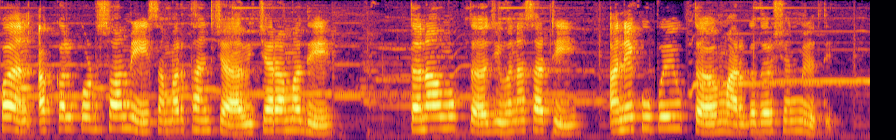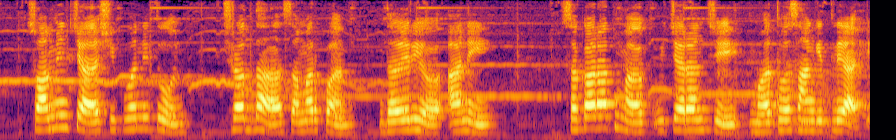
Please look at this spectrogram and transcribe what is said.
पण अक्कलकोट स्वामी समर्थांच्या विचारामध्ये तणावमुक्त जीवनासाठी अनेक उपयुक्त मार्गदर्शन मिळते. स्वामींच्या शिकवणीतून श्रद्धा समर्पण धैर्य आणि सकारात्मक विचारांचे महत्त्व सांगितले आहे.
